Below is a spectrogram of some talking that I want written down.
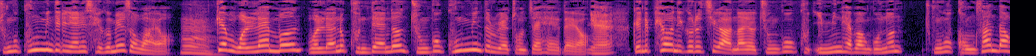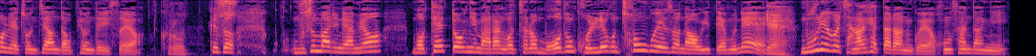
중국 국민들이 내는 세금에서 와요. 음. 그럼 원래는 원래는 군대는 중국 국민들을 위해 존재해야 돼요. 예. 근데 표현이 그렇지가 않아요. 중국 인민해방군은 중국 공산당을 위해 존재한다고 표현돼 있어요. 그렇. 그래서 무슨 말이냐면 모태똥이 말한 것처럼 모든 권력은 총구에서 나오기 때문에 예. 무력을 장악했다라는 거예요. 공산당이.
